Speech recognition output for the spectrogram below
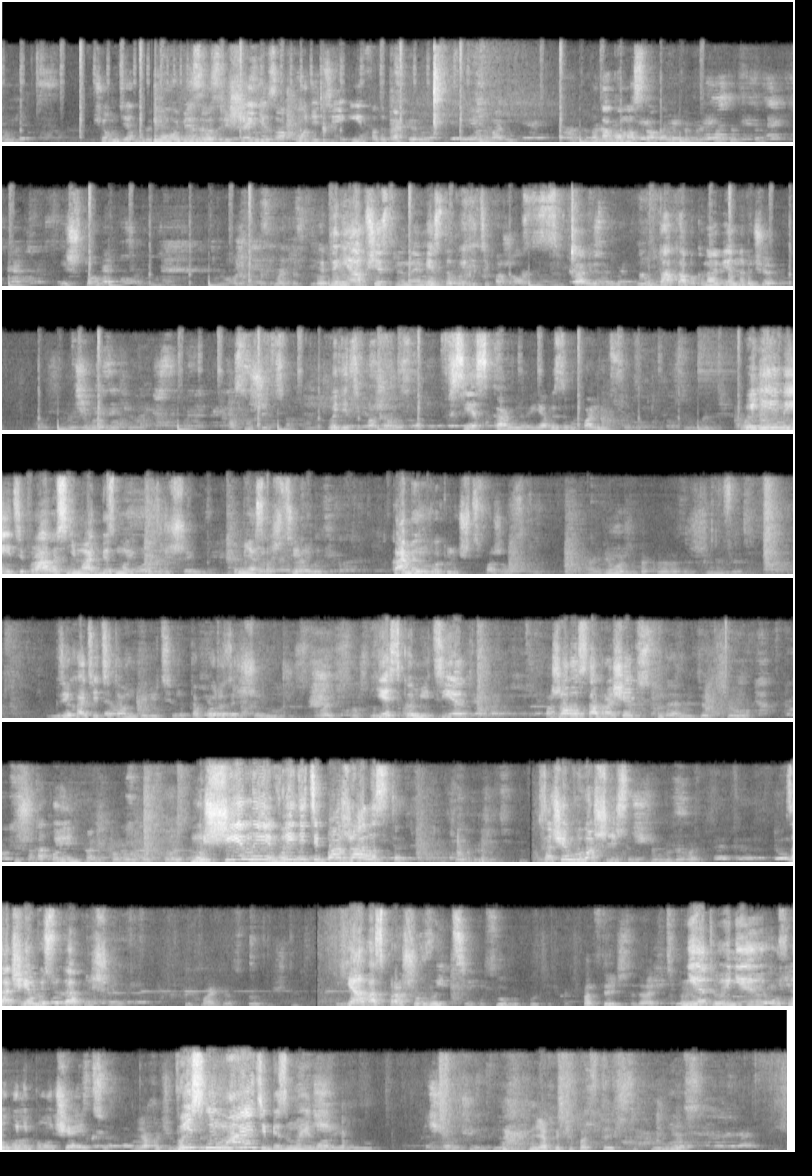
В чем дело? Почему вы без разрешения заходите и фотографируете? Я не пойму. На каком основании? И что? Это не общественное место. Выйдите, пожалуйста, с камерами. Ну так обыкновенно. Вы что? Послушайте, выйдите, пожалуйста, все с камеры, я вызову полицию. Вы не имеете права снимать без моего разрешения. Вы меня слышите или нет? Камеру выключите, пожалуйста. А где можно такое разрешение взять? Где хотите, там берите. Такое разрешение. Есть комитет. Пожалуйста, обращайтесь туда. Комитет чего? Ну что такое, я не пойму. По благоустройству? Мужчины, выйдите, пожалуйста. Зачем вы вошли сюда? Зачем вы сюда пришли? Парикмахерскую пришли. Я вас прошу выйти. Услугу получить хочу. Подстричься, давайте. Нет, вы не, услугу не получаете. Я хочу Вы подстричься. снимаете без моего ведома. Я хочу подстричься. Нет.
